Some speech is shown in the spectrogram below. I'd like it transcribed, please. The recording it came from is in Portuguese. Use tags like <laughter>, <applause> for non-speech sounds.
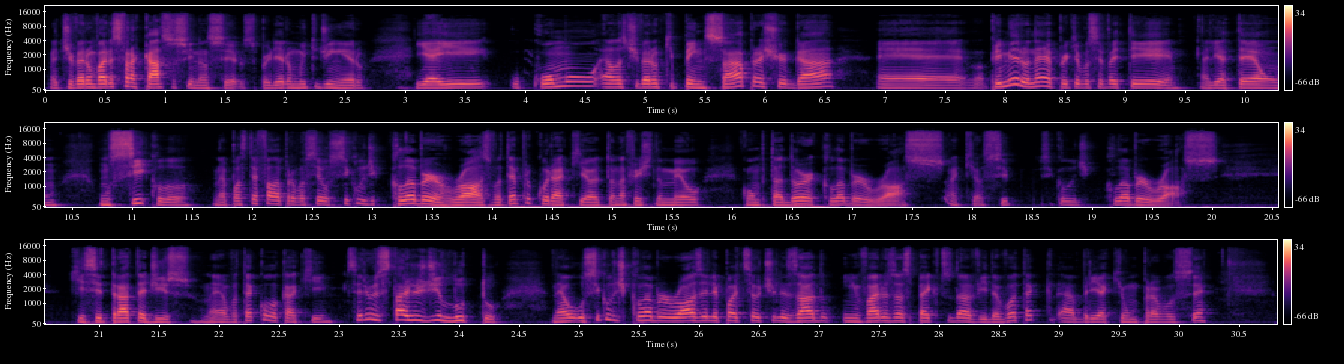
tiveram vários fracassos financeiros, perderam muito dinheiro. E aí, o como elas tiveram que pensar para chegar. É... Primeiro, né? Porque você vai ter ali até um, um ciclo. Né? Posso até falar para você o ciclo de Clubber Ross. Vou até procurar aqui, ó. Estou na frente do meu computador. Clubber Ross. Aqui, ó. Ciclo de Clubber Ross. Que se trata disso, né? vou até colocar aqui. Seria o estágio de luto. Né? O ciclo de Clubber-Ross ele pode ser utilizado em vários aspectos da vida. Eu vou até abrir aqui um para você,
